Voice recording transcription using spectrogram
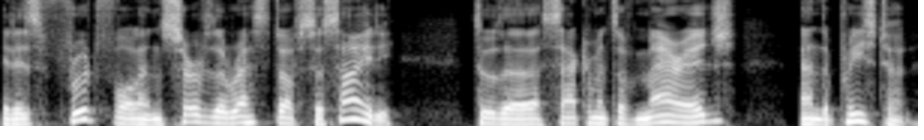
It is fruitful and serves the rest of society through the sacraments of marriage and the priesthood.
